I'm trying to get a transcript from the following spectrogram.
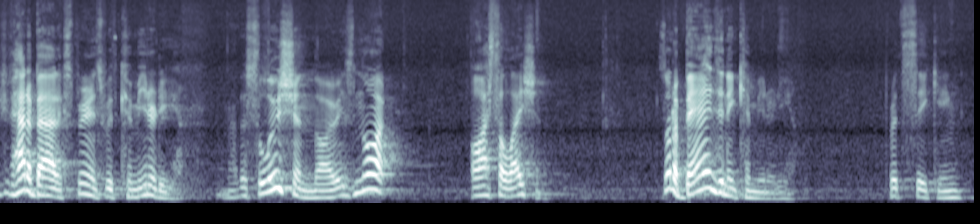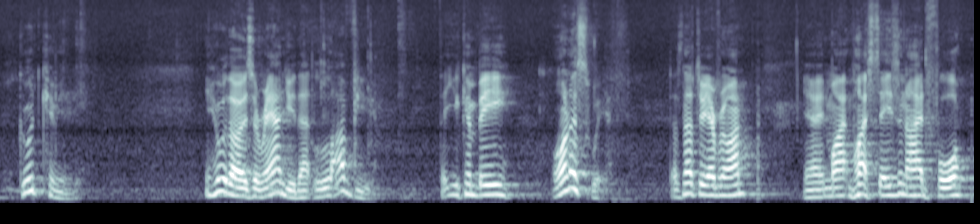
If you've had a bad experience with community, the solution, though, is not isolation. It's not abandoning community, but seeking good community. And who are those around you that love you, that you can be honest with? Doesn't have to everyone. You know, in my, my season, I had four.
